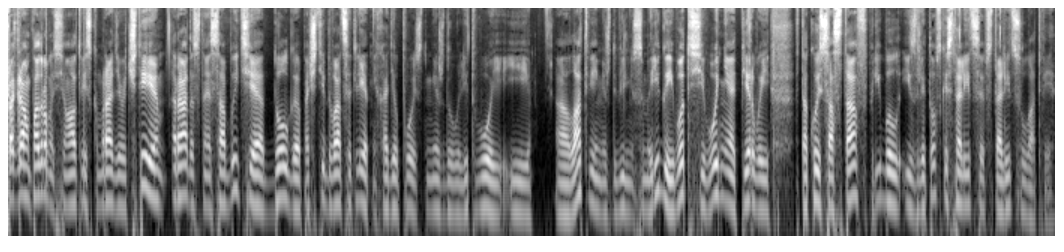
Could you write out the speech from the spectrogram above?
Программа подробности на Латвийском радио 4. Радостное событие. Долго, почти 20 лет не ходил поезд между Литвой и Латвии, между Вильнюсом и Ригой. И вот сегодня первый такой состав прибыл из литовской столицы в столицу Латвии.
